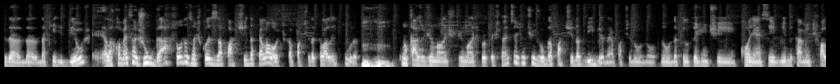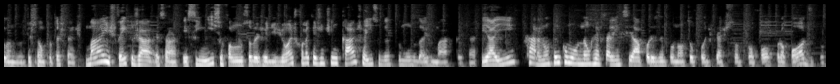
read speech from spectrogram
da, da daquele Deus, ela começa a julgar todas as coisas a partir daquela ótica, a partir daquela leitura. Uhum. No caso de nós, de nós protestantes, a gente julga a partir da Bíblia, né? A partir do, do, do daquilo que a gente conhece biblicamente falando, do cristão protestante. Mas, feito já essa, esse início falando sobre as religiões, como é que a gente encaixa isso dentro do mundo das marcas, né? E aí, cara, não tem como não referenciar, por exemplo, o nosso podcast sobre propósito,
